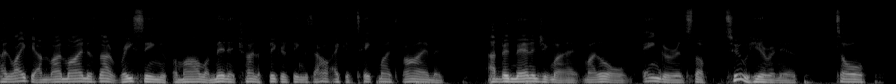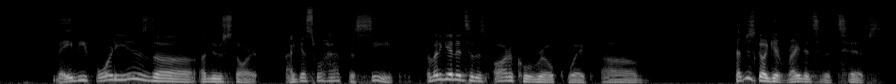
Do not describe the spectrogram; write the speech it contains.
I like it. My mind is not racing a mile a minute trying to figure things out. I can take my time, and I've been managing my my little anger and stuff too here and there. So maybe 40 is a, a new start. I guess we'll have to see. I'm gonna get into this article real quick. Um, I'm just gonna get right into the tips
